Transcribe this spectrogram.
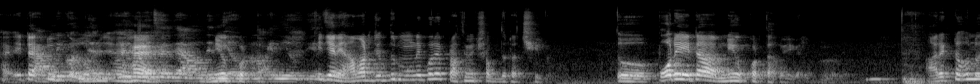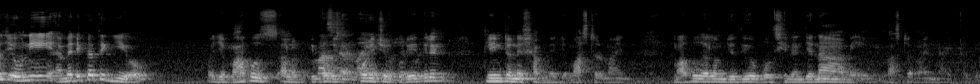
হ্যাঁ, এটা একটু হ্যাঁ বলেছেন যে আমাদের নিয়োগ নিয়োগ- করতে। আমাকে নিয়োগ কি জানি আমার যদ্দূর মনে পড়ে প্রাথমিক শব্দটা ছিল। তো পরে এটা নিয়োগকর্তা হয়ে গেল। আরেকটা হলো যে উনি আমেরিকাতে গিয়েও ওই যে মাহফুজ আলমকে পরিচয় করিয়ে দিলেন। ক্লিন্টনের সামনে যে মাস্টার মাইন্ড মাহফুজ আলম যদিও বলছিলেন যে না আমি মাস্টার মাইন্ড না ইত্যাদি।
